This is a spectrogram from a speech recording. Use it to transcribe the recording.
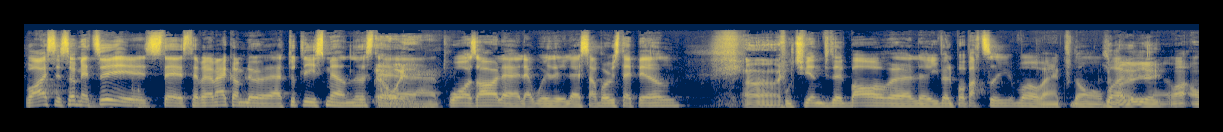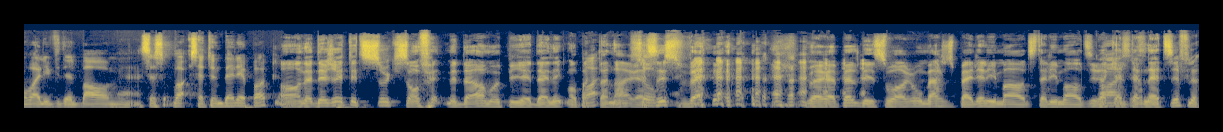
Ouais, c'est ça, mais tu sais, c'était, c'était vraiment comme le- à toutes les semaines, là. C'était Ah ouais. à 3h, la, la, la serveuse t'appelle. Ah, ouais. Faut que tu viennes vider le bar, euh, là, ils veulent pas partir. Bon, ben, coudonc, on va, aller, ouais, on va aller vider le bar, mais c'est ça. Bon, c'était une belle époque. là. On a déjà été tous ceux qui sont fait mettre dehors, moi puis Danick, mon partenaire, assez souvent. je me rappelle des soirées au Marche du Palais, les mardis, c'était les mardis rock c'est alternatif. Là.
